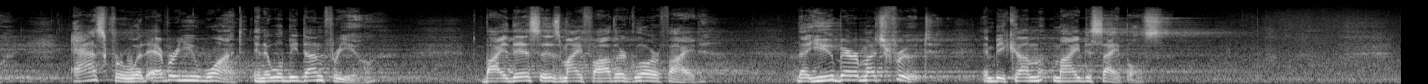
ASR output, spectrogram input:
ask for whatever you want, and it will be done for you. By this is my Father glorified, that you bear much fruit and become my disciples.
